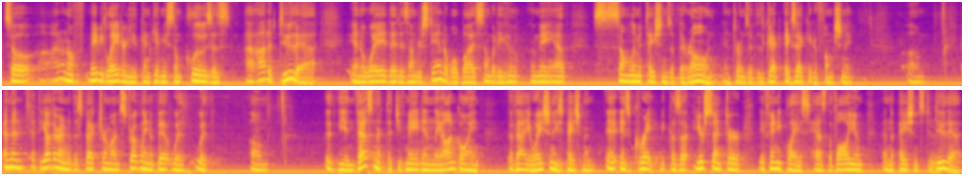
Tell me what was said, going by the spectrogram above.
So I don't know if maybe later you can give me some clues as how to do that in a way that is understandable by somebody who, who may have some limitations of their own in terms of executive functioning. Um, and then at the other end of the spectrum, I'm struggling a bit with, with um, the investment that you've made in the ongoing evaluation of these patients is great because uh, your center, if any place, has the volume and the patients to mm. do that.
